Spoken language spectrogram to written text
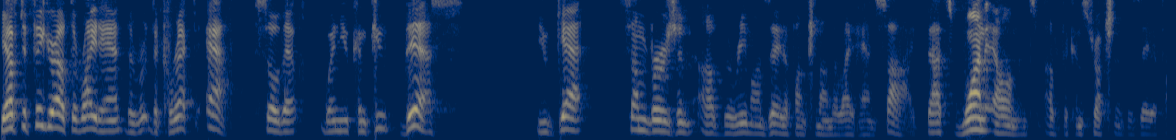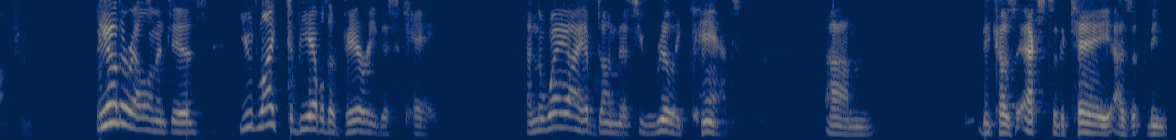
you have to figure out the right hand, the, the correct f, so that when you compute this, you get some version of the Riemann zeta function on the right-hand side. That's one element of the construction of the zeta function. The other element is you'd like to be able to vary this k. And the way I have done this, you really can't. Um, because x to the k as, a, I mean,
